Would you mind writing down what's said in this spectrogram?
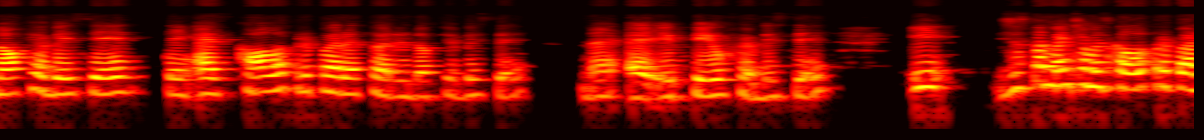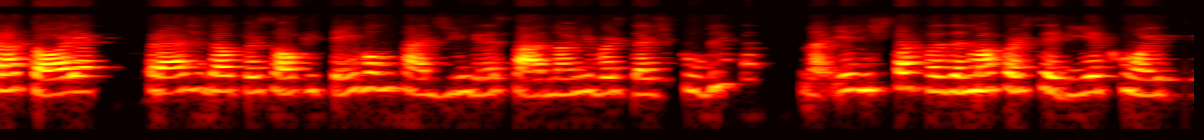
na UFABC tem a Escola Preparatória da UFABC, né? É EP UFABC, e justamente é uma escola preparatória para ajudar o pessoal que tem vontade de ingressar na universidade pública, né? E a gente está fazendo uma parceria com a EP,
